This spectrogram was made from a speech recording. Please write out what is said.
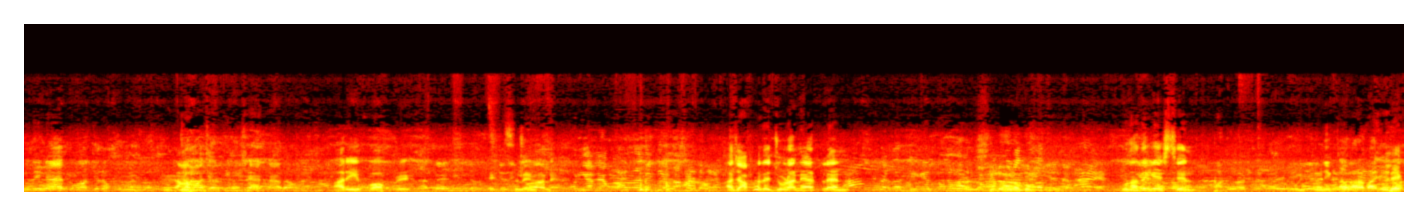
যদি নেয় তোমার জন্য কমিয়ে দেবো। দাম আছে তিরিশ হাজার টাকা দাম। আরে বাপরে এক্সেলেন্ট আচ্ছা আপনাদের জোড়া নেওয়ার প্ল্যান ছিল এরকম। কোথা থেকে এসছেন? লেক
